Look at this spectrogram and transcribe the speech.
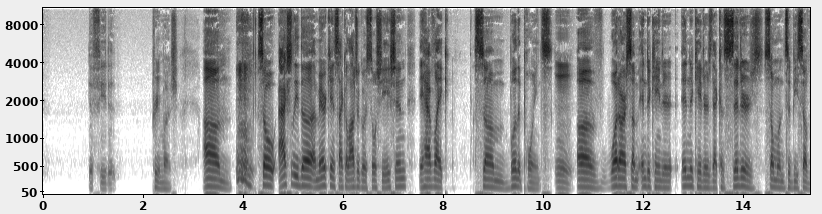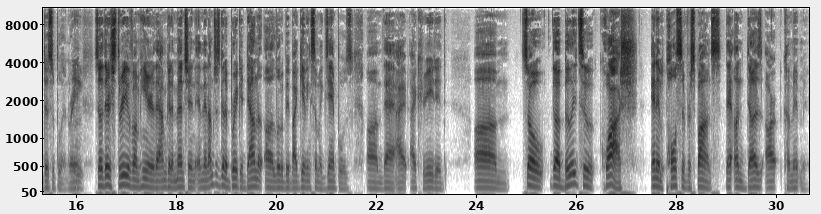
defeated. pretty much. Um, so actually, the American Psychological Association they have like some bullet points Mm. of what are some indicator indicators that considers someone to be self disciplined, right? So there's three of them here that I'm gonna mention, and then I'm just gonna break it down a, a little bit by giving some examples um, that I I created. Um, so the ability to quash an impulsive response that undoes our commitment.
